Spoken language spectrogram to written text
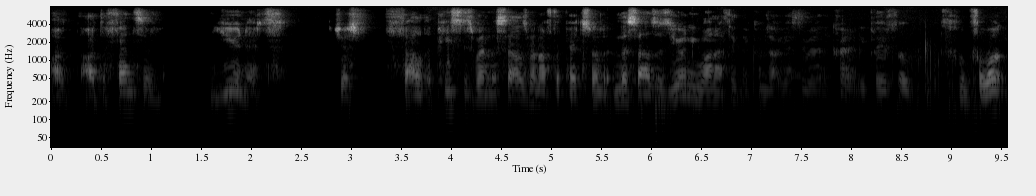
our, our defensive unit just fell to pieces when Lascelles went off the pitch. So Lascelles is the only one I think that comes out yesterday with any credit. He played for, for, for what?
